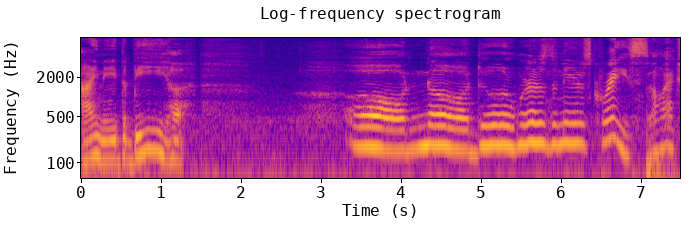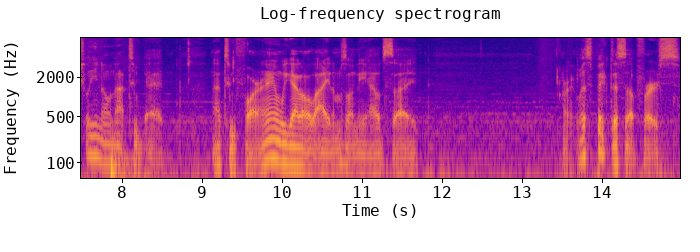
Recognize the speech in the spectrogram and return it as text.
I need to be. Uh, oh no, dude. Where's the nearest grace? Oh, actually, no, not too bad. Not too far. And we got all items on the outside. Alright, let's pick this up first.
